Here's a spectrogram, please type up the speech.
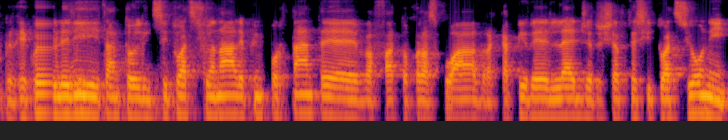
perché quelli lì, tanto il situazionale più importante va fatto con la squadra, capire e leggere certe situazioni,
